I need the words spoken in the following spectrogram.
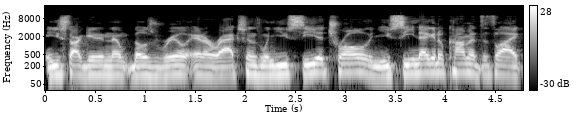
and you start getting them, those real interactions, when you see a troll and you see negative comments, it's like,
